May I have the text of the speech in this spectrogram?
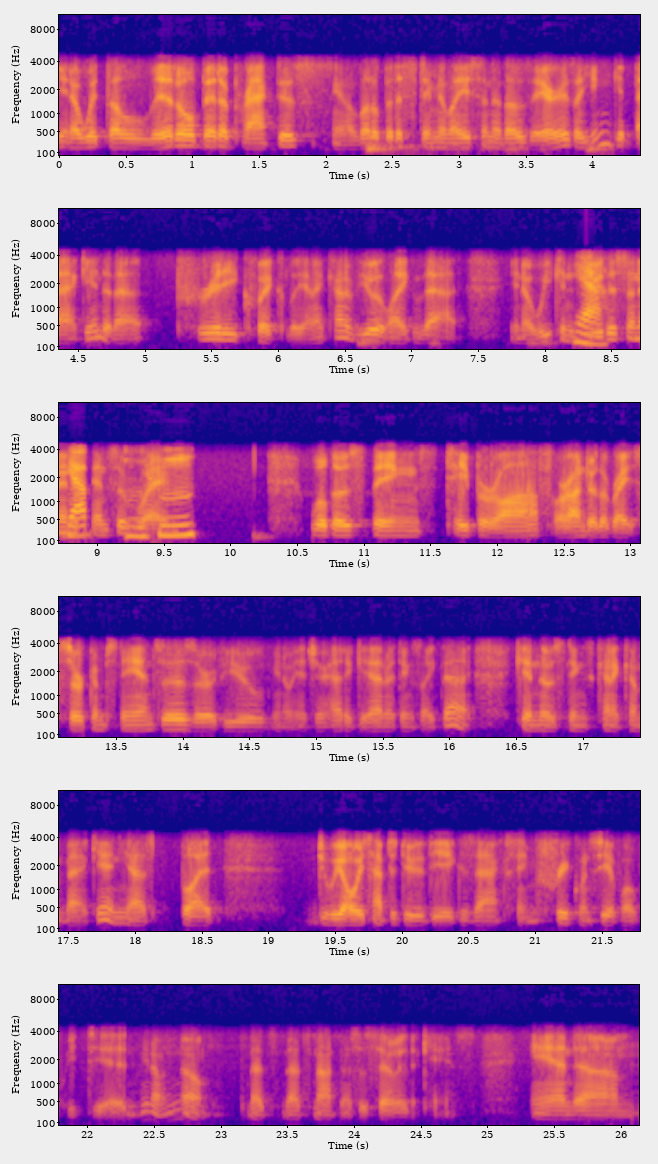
You know, with a little bit of practice, you know, a little bit of stimulation in those areas, like you can get back into that pretty quickly. And I kind of view it like that. You know, we can yeah. do this in an yep. intensive mm-hmm. way will those things taper off or under the right circumstances or if you you know hit your head again or things like that can those things kind of come back in? Yes but do we always have to do the exact same frequency of what we did? You know no that's that's not necessarily the case. And um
